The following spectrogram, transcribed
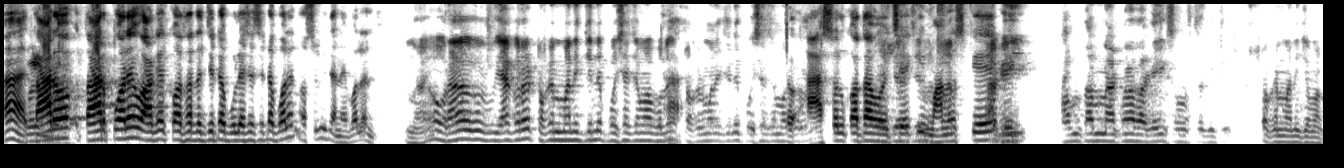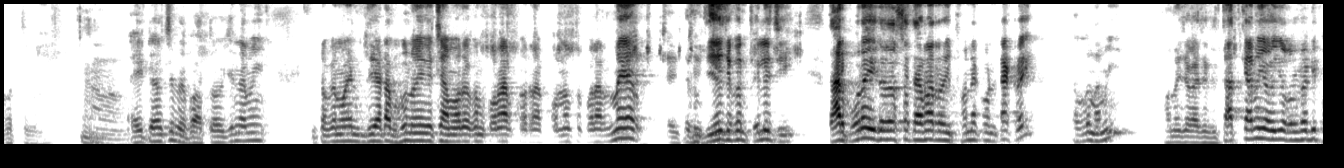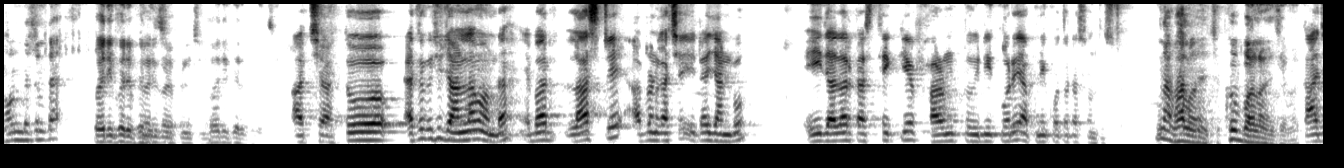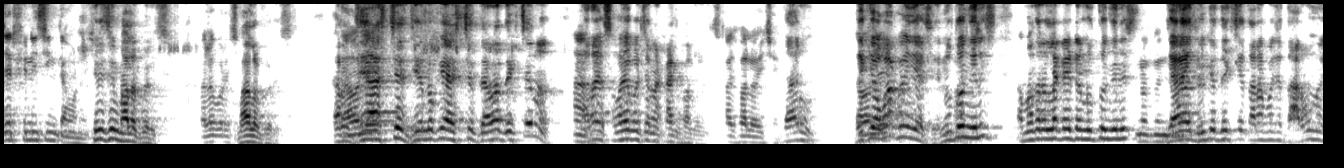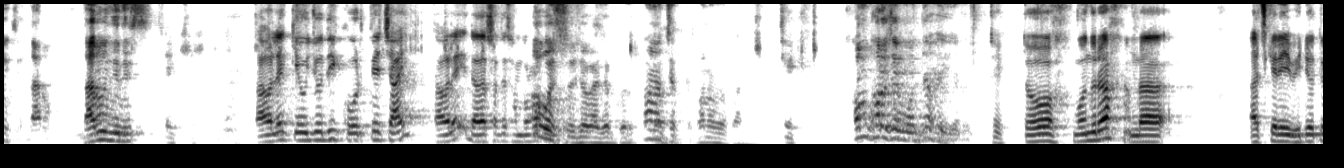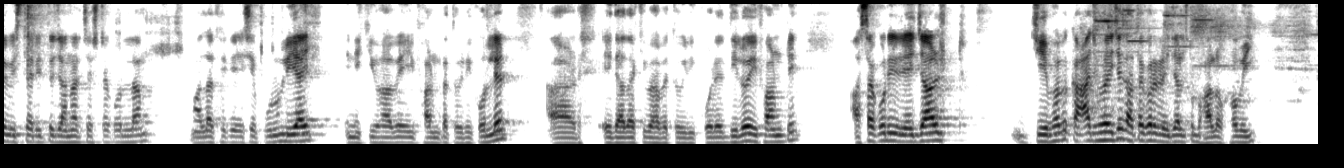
হ্যাঁ তারও তারপরেও আগে কথাটা যেটা বলেছে সেটা বলেন অসুবিধা নেই বলেন। না। ওরা ইয়া করে টোকেন মানির জন্য পয়সা জমা বলে হ্যাঁ। টোকেন মানির জন্য পয়সা জমা আসল কথা হচ্ছে হচ্ছে কি মানুষকে আগেই ফার্ম না করার আগেই সমস্ত কিছু টোকেন মানি জমা করতে বলে। এইটা হচ্ছে ব্যাপার। তো ওই জন্য আমি টোকেন মানি দেওয়াটা ভুল হয়ে গেছে আমার এখন করার করার কোনো তো করার নেই। দিয়ে যখন ফেলেছি তারপরে এই দাদার সাথে আমার ওই ফোনে কন্ট্যাক্ট হয় তখন আমি ফোনে যোগাযোগ তাকে আমি ওই অলরেডি ফাউন্ডেশনটা তৈরি করে ফেলেছি। তৈরি করে ফেলেছি। আচ্ছা তো এত কিছু জানলাম আমরা। এবার লাস্টে আপনার কাছে এটাই জানব। এই দাদার কাছ থেকে ফার্ম তৈরি করে আপনি কতটা সন্তুষ্ট? না ভালো হয়েছে খুব ভালো হয়েছে আমার। কাজের ফিনিশিং কেমন হয়েছে? ফিনিশিং ভালো করেছে। ভালো করেছে? ভালো করেছে। কারণ যে আসছে যে লোকে আসছে যারা দেখছে না হ্যাঁ। তারা সবাই বলছে না কাজ ভালো হয়েছে। কাজ ভালো হয়েছে। দারুণ। দেখে অবাক হয়ে যাচ্ছে। নতুন জিনিস আমাদের এলাকায় এটা নতুন জিনিস। যারা ঢুকে দেখছে তারা বলছে দারুণ হয়েছে দারুণ। দারুণ জিনিস। তাহলে কেউ যদি করতে চায় তাহলে এই দাদার সাথে সম্পর্ক অবশ্যই যোগাযোগ করুন কোনো চাপ কোনো ব্যাপার নেই। ঠিক। কম খরচের মধ্যে হয়ে যাবে। ঠিক। তো বন্ধুরা আমরা আজকের এই ভিডিওতে বিস্তারিত জানার চেষ্টা করলাম। মালদা থেকে এসে পুরুলিয়ায় ইনি কীভাবে এই ফার্মটা তৈরি করলেন আর এই দাদা কীভাবে তৈরি করে দিল এই ফার্মটি। আশা করি রেজাল্ট যেভাবে কাজ হয়েছে তাতে করে রেজাল্ট তো ভালো হবেই।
